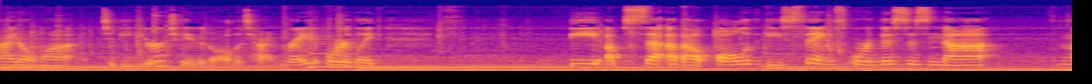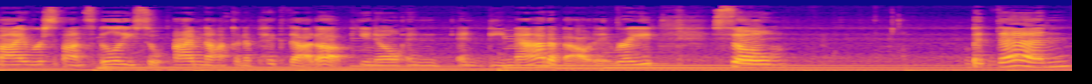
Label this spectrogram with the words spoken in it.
i don't want to be irritated all the time right? Or like be upset about all of these things or this is not my responsibility so i'm not going to pick that up you know and and be mad about it right? So but then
